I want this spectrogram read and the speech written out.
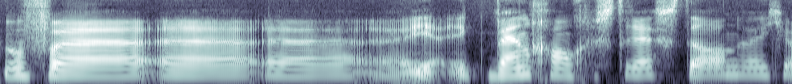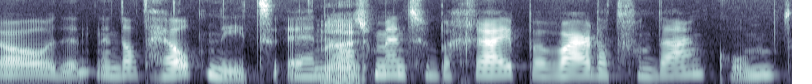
of uh, uh, ja, ik ben gewoon gestrest dan, weet je wel. En dat helpt niet. En Nee. als mensen begrijpen waar dat vandaan komt.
